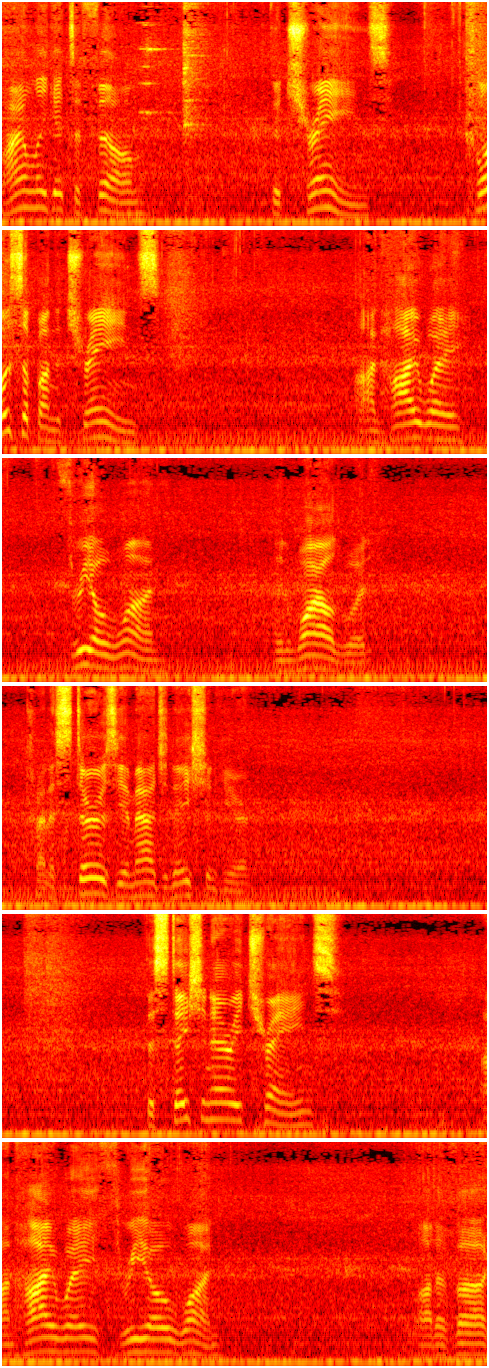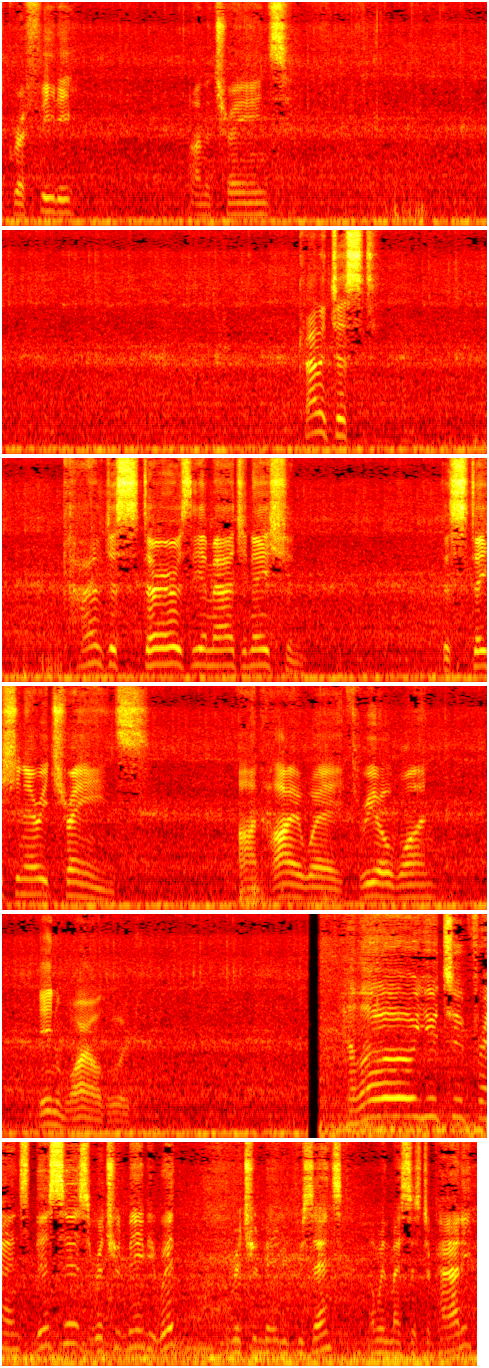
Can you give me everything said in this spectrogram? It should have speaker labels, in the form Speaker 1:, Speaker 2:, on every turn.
Speaker 1: finally get to film the trains, close up on the trains on Highway 301 in Wildwood. Kind of stirs the imagination here. The stationary trains on Highway 301. A lot of uh, graffiti on the trains. Kind of just, kind of just stirs the imagination. The stationary trains on Highway 301 in Wildwood. Hello YouTube friends, this is Richard Mabey with Richard Mabey Presents. I'm with my sister Patty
